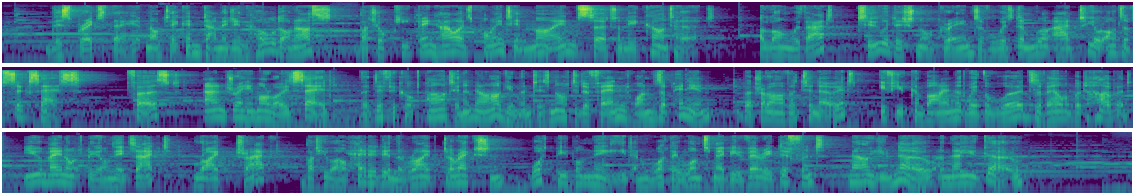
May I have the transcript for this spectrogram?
This breaks their hypnotic and damaging hold on us, but your keeping Howard's point in mind certainly can't hurt. Along with that, two additional grains of wisdom will add to your odds of success. First, Andre Maurois said, the difficult part in an argument is not to defend one's opinion, but rather to know it. If you combine that with the words of Elbert Hubbard, you may not be on the exact right track, but you are headed in the right direction. What people need and what they want may be very different. Now you know, and there you go.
